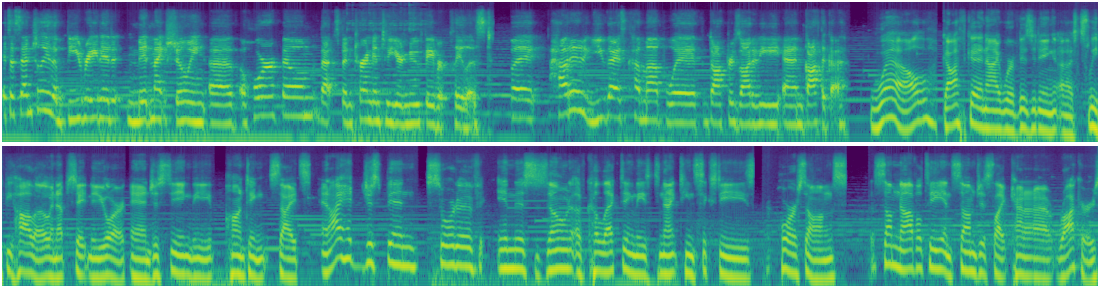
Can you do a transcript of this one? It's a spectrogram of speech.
it's essentially the B-rated midnight showing of a horror film that's been turned into your new favorite playlist. But how did you guys come up with Dr. Oddity and Gothica? Well, Gothka and I were visiting uh, Sleepy Hollow in upstate New York and just seeing the haunting sites. And I had just been sort of in this zone of collecting these 1960s horror songs, some novelty and some just like kind of rockers.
